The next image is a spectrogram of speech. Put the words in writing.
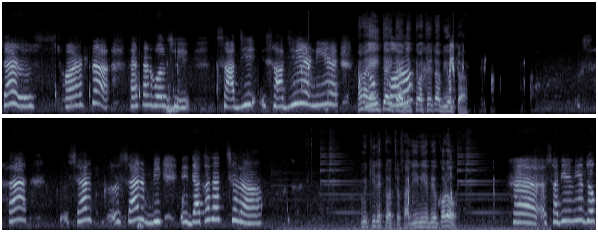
স্যার ছয়টা হ্যাঁ স্যার বলছি। সাজি সাজিয়ে নিয়ে না না এইটা এইটা দেখতে পাচ্ছ এটা বিয়োগটা। হ্যাঁ স্যার স্যার দেখা যাচ্ছে না। তুমি কি দেখতে পাচ্ছ? সাজিয়ে নিয়ে বিয়োগ করো? হ্যাঁ সাজিয়ে নিয়ে যোগ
